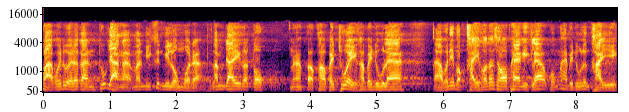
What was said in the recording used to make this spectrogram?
ฝากไว้ด้วยแล้วกันทุกอย่างอะมันมีขึ้นมีลงหมดอะลำไยก็ตกนะก็เข้าไปช่วยเข้าไปดูแลอ่าวันนี้บอกไข่คอทชแพงอีกแล้ว ผมก็ให้ไปดูเรื่องไข่อีก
